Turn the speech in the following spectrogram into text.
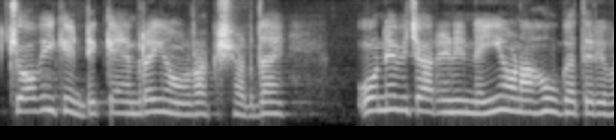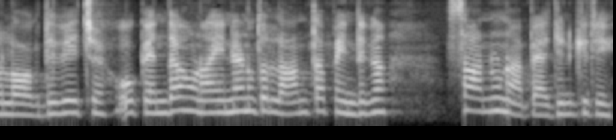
24 ਘੰਟੇ ਕੈਮਰਾ ਹੀ ਔਨ ਰੱਖ ਛੱਡਦਾ ਹੈ ਉਹਨੇ ਵਿਚਾਰੇ ਨੇ ਨਹੀਂ ਆਉਣਾ ਹੋਊਗਾ ਤੇਰੇ ਵਲੌਗ ਦੇ ਵਿੱਚ। ਉਹ ਕਹਿੰਦਾ ਹੋਣਾ, ਇਹਨਾਂ ਨੂੰ ਤਾਂ ਲਾਹਨਤਾਂ ਪੈਂਦੀਆਂ। ਸਾਨੂੰ ਨਾ ਪੈ ਜਾਣ ਕਿਤੇ।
